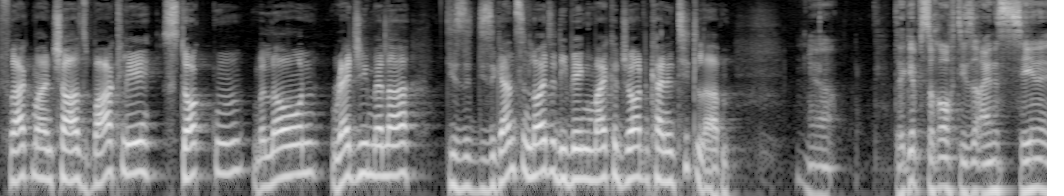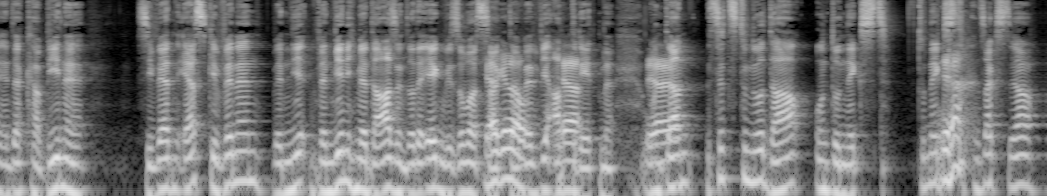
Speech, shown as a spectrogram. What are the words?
frag mal einen Charles Barkley, Stockton, Malone, Reggie Miller, diese, diese ganzen Leute, die wegen Michael Jordan keine Titel haben. Ja. Da gibt's doch auch diese eine Szene in der Kabine. Sie werden erst gewinnen, wenn wir, wenn wir nicht mehr da sind oder irgendwie sowas sagt ja, genau. er, wenn wir abtreten. Ja. Und ja, dann sitzt du nur da und du nickst. Du nickst und sagst, ja,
